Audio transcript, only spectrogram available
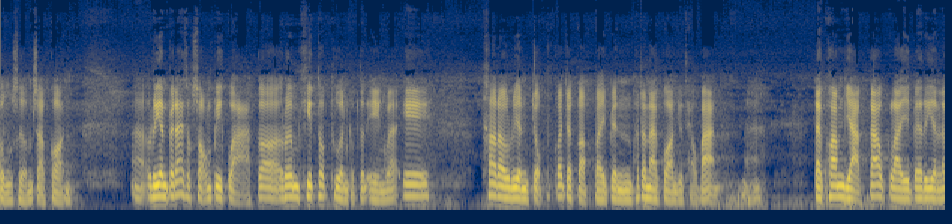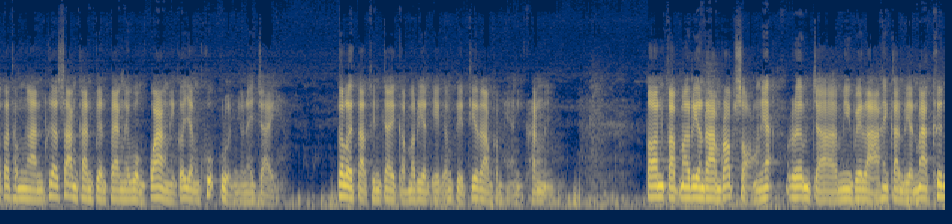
ส่งเสริมสากลเรียนไปได้สักสองปีกว่า ก็เริ่มคิดทบทวนกับตนเองว่า เอ๊ถ้าเราเรียนจบก็จะกลับไปเป็นพัฒนากรอยู่แถวบ้านนะแต่ความอยากก้าวไกลไปเรียนแล้วก็ทำงานเพื่อสร้างการเปลี่ยนแปลงในวงกว้างนี่ก็ยังคุกรุ่นอยู่ในใจ ก็เลยตัดสินใจกลับมาเรียนเอกอังกฤษที่รามคำแหงอีกครั้งหนึ่ง ตอนกลับมาเรียนรามรอบสองเนี่ยเริ่มจะมีเวลาให้การเรียนมากขึ้น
